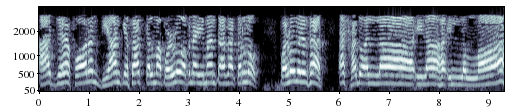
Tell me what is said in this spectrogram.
آج جو ہے فوراً دھیان کے ساتھ کلمہ پڑھ لو، اپنا ایمان تازہ کر لو۔ پڑھ لو میرے ساتھ، اشہد اللہ الہ الا اللہ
